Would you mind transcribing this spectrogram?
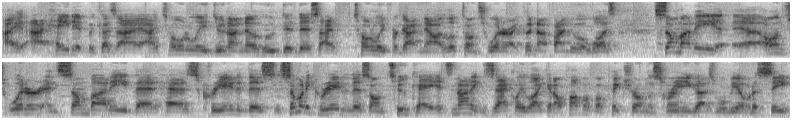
I, I hate it because I, I totally do not know who did this. I've totally forgotten now. I looked on Twitter. I could not find who it was somebody uh, on Twitter and somebody that has created this, somebody created this on 2K. It's not exactly like it. I'll pop up a picture on the screen. You guys will be able to see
